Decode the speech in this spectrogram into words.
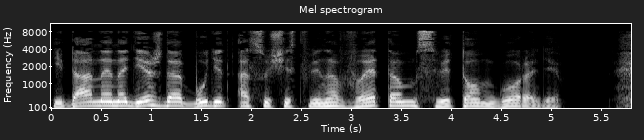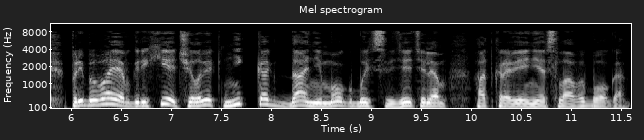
И данная надежда будет осуществлена в этом святом городе. Пребывая в грехе, человек никогда не мог быть свидетелем откровения славы Бога.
